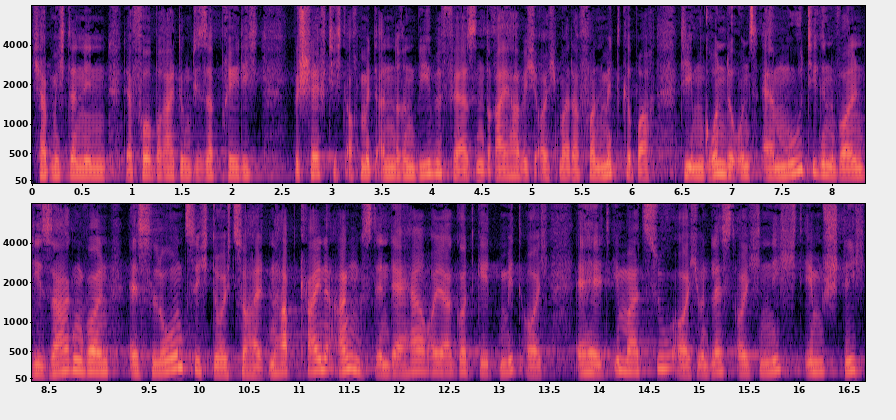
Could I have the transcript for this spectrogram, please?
Ich habe mich dann in der Vorbereitung dieser Predigt beschäftigt, auch mit anderen Bibelversen. Drei habe ich euch mal davon mitgebracht, die im Grunde uns ermutigen wollen, die sagen wollen, es lohnt sich durchzuhalten. Habt keine Angst, denn der Herr, euer Gott, geht mit euch. Er hält immer zu euch und lässt euch nicht im Stich.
